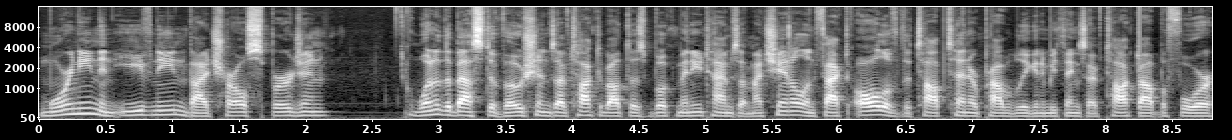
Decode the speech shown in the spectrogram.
Morning and Evening by Charles Spurgeon one of the best devotions. I've talked about this book many times on my channel. In fact, all of the top 10 are probably going to be things I've talked about before.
